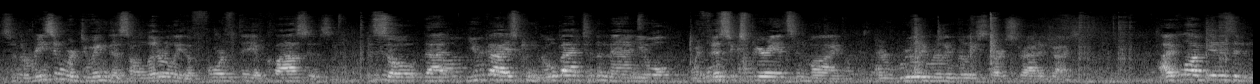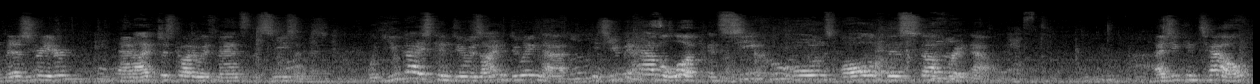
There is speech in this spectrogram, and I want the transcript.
So the reason we're doing this on literally the fourth day of classes is so that you guys can go back to the manual with this experience in mind and really, really, really start strategizing. I've logged in as an administrator, and I've just got to advance the seasons. What you guys can do as I'm doing that is you can have a look and see who owns all of this stuff right now. As you can tell,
